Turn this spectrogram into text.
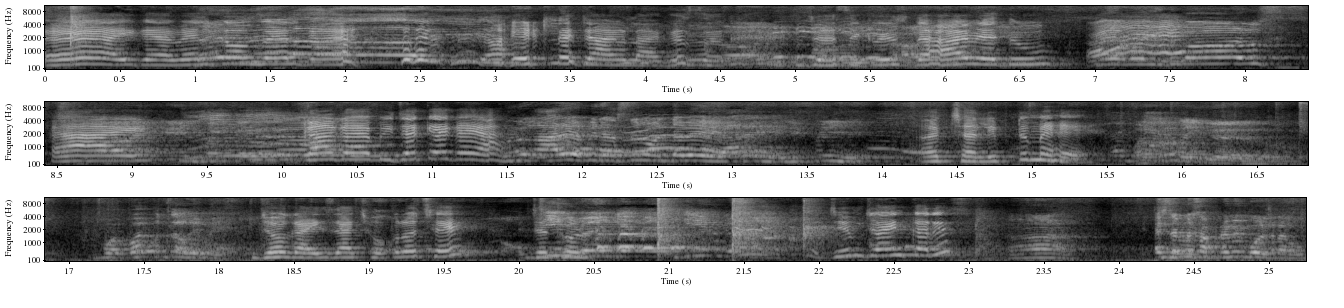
એ આવી ગયા. વેલકમ વેલકમ એટલે જ આવ્યો લાગે છે. જય શ્રી કૃષ્ણ. હાય વેદુ. હાય ક્યાં ગયા બીજા ક્યાં ગયા अच्छा लिफ्ट में है जो गाइस આ છોકરો છે जो થોડો जिम ज्वाइन करे ऐसे मैं सपने में बोल रहा हूँ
